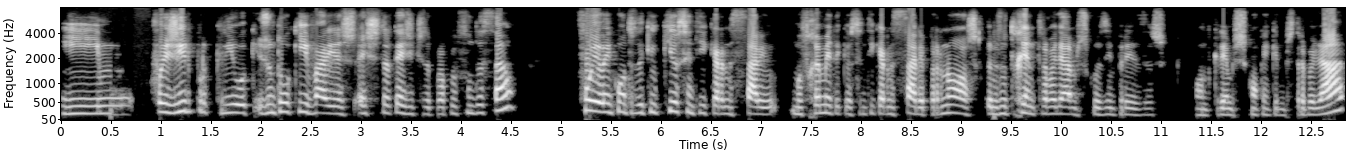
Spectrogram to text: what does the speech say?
E foi giro porque criou, juntou aqui várias estratégias da própria fundação, foi ao encontro daquilo que eu senti que era necessário, uma ferramenta que eu senti que era necessária para nós, que estamos no terreno, trabalharmos com as empresas onde queremos, com quem queremos trabalhar,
